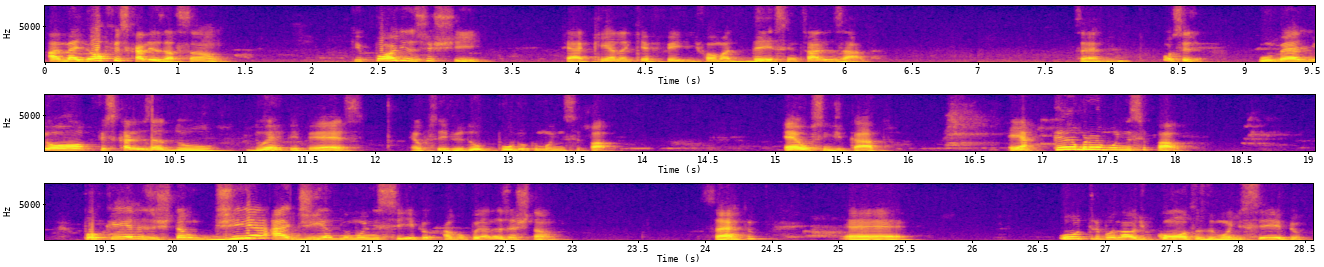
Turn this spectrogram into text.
a melhor fiscalização que pode existir é aquela que é feita de forma descentralizada. Certo? Uhum. Ou seja, o melhor fiscalizador do RPPS é o servidor público municipal. É o sindicato, é a Câmara Municipal. Porque eles estão dia a dia no município acompanhando a gestão. Certo? É, o Tribunal de Contas do município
